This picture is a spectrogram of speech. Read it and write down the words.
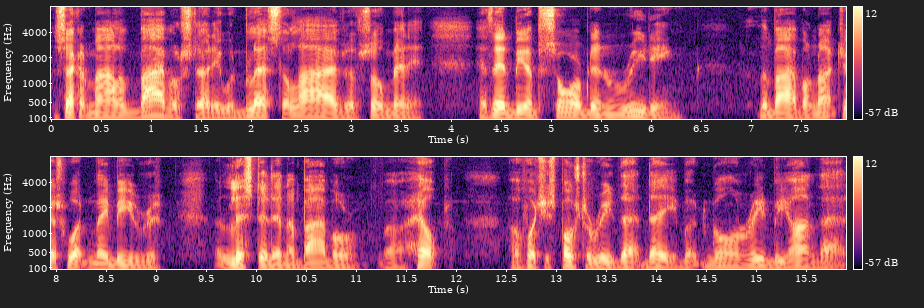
The second mile of Bible study would bless the lives of so many if they'd be absorbed in reading the Bible, not just what may be re- listed in a Bible uh, help of what you're supposed to read that day, but go and read beyond that.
